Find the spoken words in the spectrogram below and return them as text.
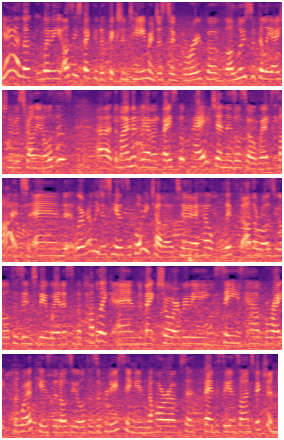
Yeah, look, we're the Aussie Speculative Fiction team, are just a group of a loose affiliation of Australian authors. Uh, at the moment, we have a Facebook page and there's also a website, and we're really just here to support each other to help lift other Aussie authors into the awareness of the public and make sure everybody sees how great the work is that Aussie authors are producing in horror, fantasy, and science fiction.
